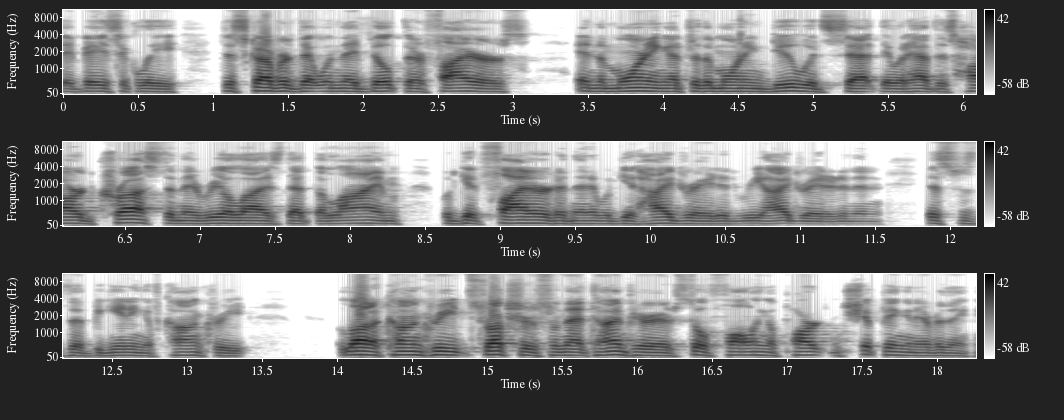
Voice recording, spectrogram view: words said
they basically discovered that when they built their fires in the morning after the morning dew would set, they would have this hard crust and they realized that the lime would get fired and then it would get hydrated, rehydrated and then this was the beginning of concrete. A lot of concrete structures from that time period are still falling apart and chipping and everything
